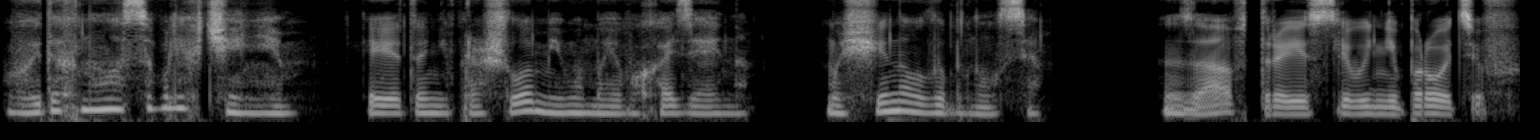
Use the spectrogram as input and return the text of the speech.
Выдохнула с облегчением, и это не прошло мимо моего хозяина. Мужчина улыбнулся. «Завтра, если вы не против,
